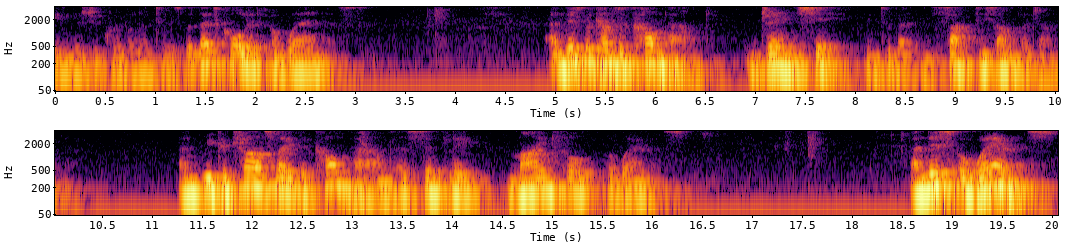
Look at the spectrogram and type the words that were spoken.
English equivalent is. But let's call it awareness. And this becomes a compound, Dren She in Tibetan, Sati Sampajanya. And we could translate the compound as simply mindful awareness. And this awareness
